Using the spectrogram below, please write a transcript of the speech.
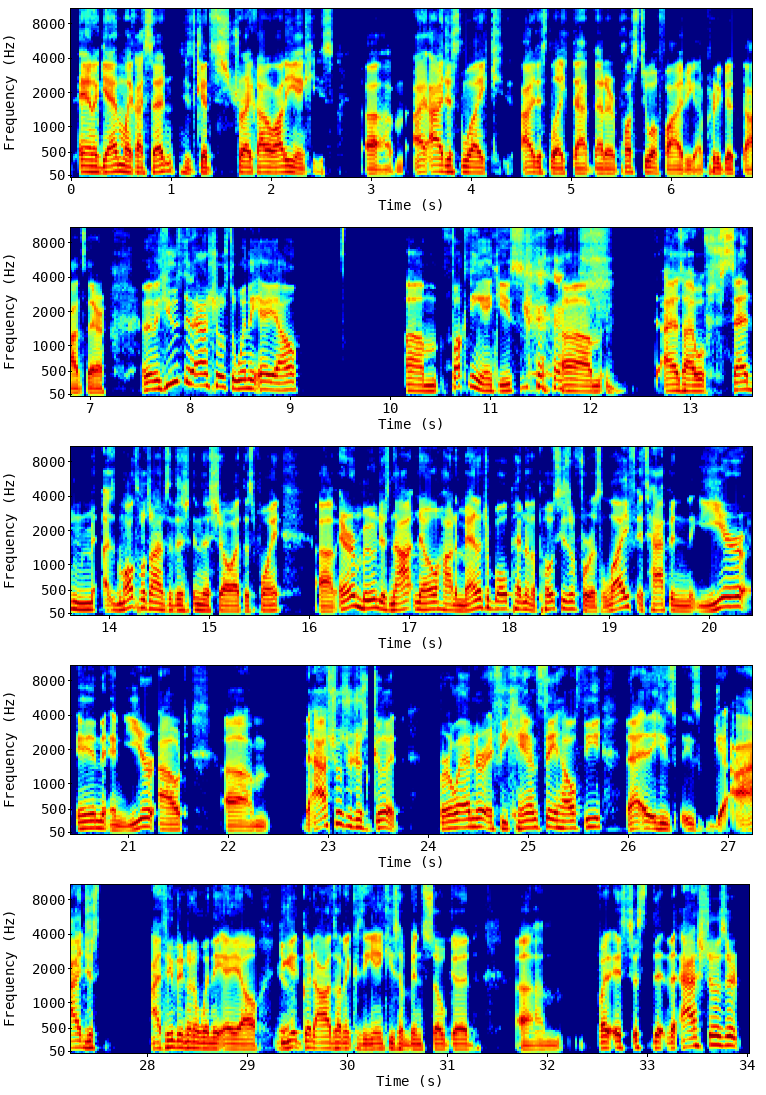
and again, like I said, he's gets to strike out a lot of Yankees. Um, I, I just like I just like that better. Plus two hundred five, you got pretty good odds there. And then the Houston Astros to win the AL. Um, fuck the Yankees. Um, as I've said multiple times in this, in this show at this point, uh, Aaron Boone does not know how to manage a bullpen in the postseason for his life. It's happened year in and year out. Um, the Astros are just good. Verlander, if he can stay healthy, that he's he's. I just I think they're going to win the AL. You Yeah. get good odds on it because the Yankees have been so good. Um, but it's just the, the Astros are.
